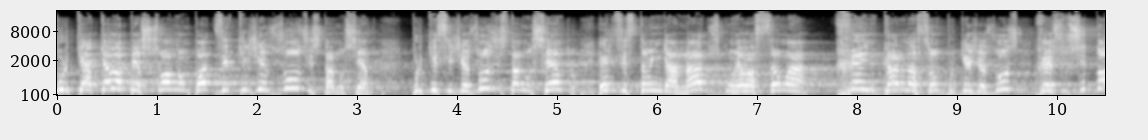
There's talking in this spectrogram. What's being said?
porque aquela pessoa não pode dizer que Jesus está no centro, porque se Jesus está no centro, eles estão enganados com relação à reencarnação, porque Jesus ressuscitou.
